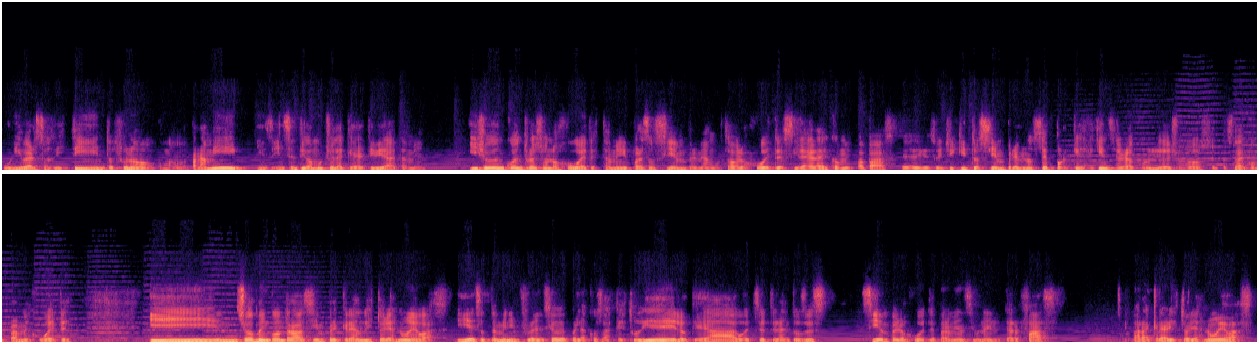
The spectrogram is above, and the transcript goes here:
universos distintos. Uno, como, para mí, in- incentiva mucho la creatividad también. Y yo encuentro eso en los juguetes también, y por eso siempre me han gustado los juguetes. Y le agradezco a mis papás, que desde que soy chiquito siempre, no sé por qué, a quién se le habrá ocurrido de ellos dos empezar a comprarme juguetes. Y yo me encontraba siempre creando historias nuevas, y eso también influenció después las cosas que estudié, lo que hago, etcétera. Entonces, siempre los juguetes para mí han sido una interfaz para crear historias nuevas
